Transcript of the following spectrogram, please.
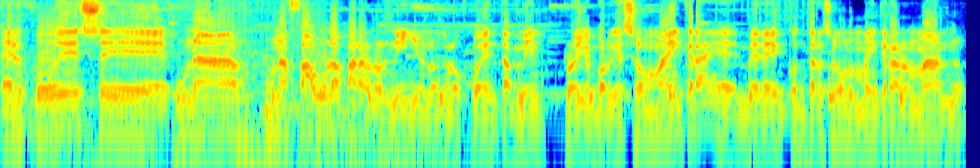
el juego es eh, una, una fábula para los niños, ¿no? Que lo jueguen también. Rollo, porque son Minecraft, eh, en vez de encontrarse con un Minecraft normal, ¿no?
